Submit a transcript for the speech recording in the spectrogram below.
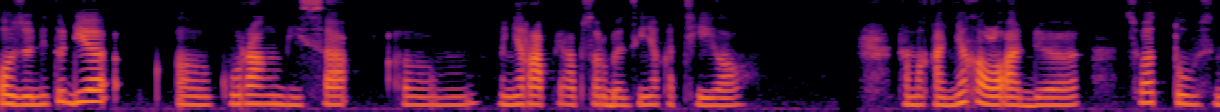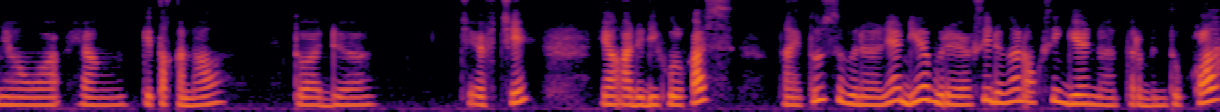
ozon itu dia uh, kurang bisa um, menyerap ya absorbansinya kecil. Nah, makanya kalau ada suatu senyawa yang kita kenal itu ada CFC yang ada di kulkas Nah, itu sebenarnya dia bereaksi dengan oksigen. Nah, terbentuklah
